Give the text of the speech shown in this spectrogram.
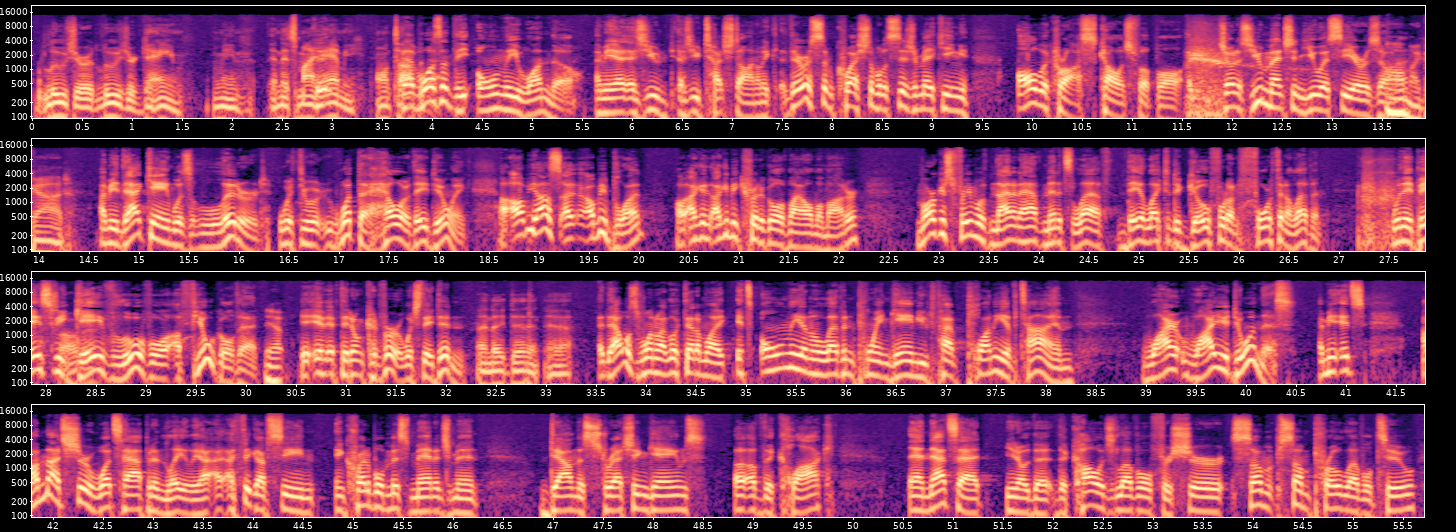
lose your lose your game. I mean, and it's Miami on top. That of wasn't the only one, though. I mean, as you as you touched on, I mean, there was some questionable decision making all across college football. Jonas, you mentioned USC Arizona. Oh my God. I mean, that game was littered with what the hell are they doing? I'll be honest. I'll be blunt. I can I can be critical of my alma mater. Marcus Freeman with nine and a half minutes left, they elected to go for it on fourth and eleven when they basically gave Louisville a field goal then. Yep. If, if they don't convert, which they didn't. And they didn't, yeah. That was one I looked at. I'm like, it's only an 11 point game. You have plenty of time. Why? Why are you doing this? I mean, it's. I'm not sure what's happening lately. I, I think I've seen incredible mismanagement down the stretching games of the clock, and that's at you know the the college level for sure. Some some pro level too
